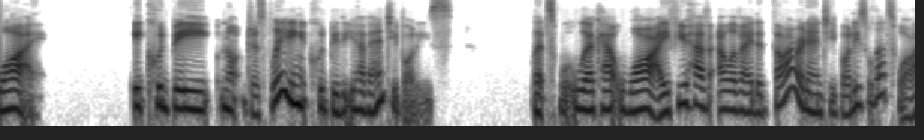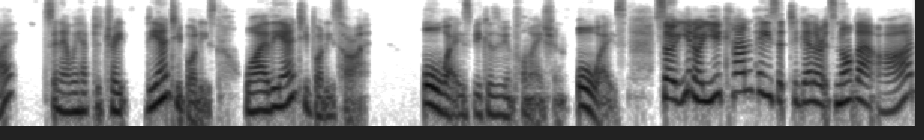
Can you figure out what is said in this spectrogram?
why? It could be not just bleeding, it could be that you have antibodies. Let's work out why. If you have elevated thyroid antibodies, well, that's why. So now we have to treat the antibodies. Why are the antibodies high? Always because of inflammation, always. So, you know, you can piece it together. It's not that hard,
